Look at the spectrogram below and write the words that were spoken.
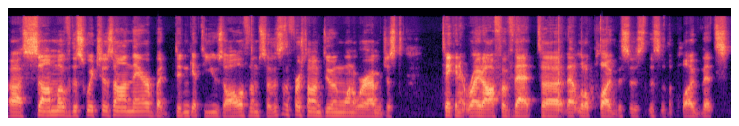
uh, some of the switches on there, but didn't get to use all of them. So this is the first time I'm doing one where I'm just taking it right off of that uh, that little plug. This is this is the plug that's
